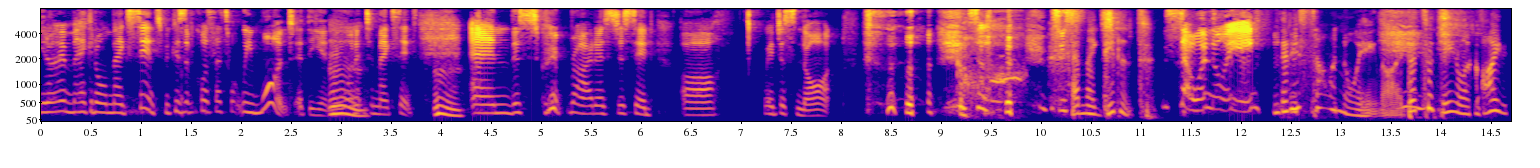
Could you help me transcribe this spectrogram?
you know, make it all make sense? Because of course that's what we want at the end. Mm. We want it to make sense. Mm. And the script writers just said, "Oh, we're just not." so, just and they didn't. So annoying. that is so annoying, though. That's the thing. Like I,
